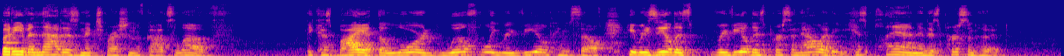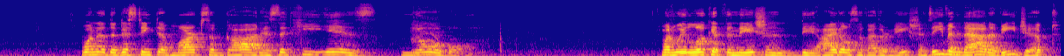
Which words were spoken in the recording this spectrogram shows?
But even that is an expression of God's love. Because by it, the Lord willfully revealed himself. He revealed his, revealed his personality, his plan, and his personhood. One of the distinctive marks of God is that he is knowable. When we look at the nation, the idols of other nations, even that of Egypt,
